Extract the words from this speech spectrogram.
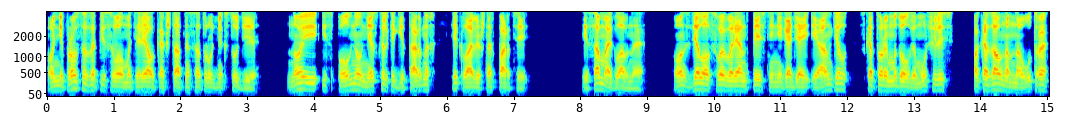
Он не просто записывал материал как штатный сотрудник студии, но и исполнил несколько гитарных и клавишных партий. И самое главное, он сделал свой вариант песни «Негодяй и ангел», с которой мы долго мучились, показал нам на утро,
